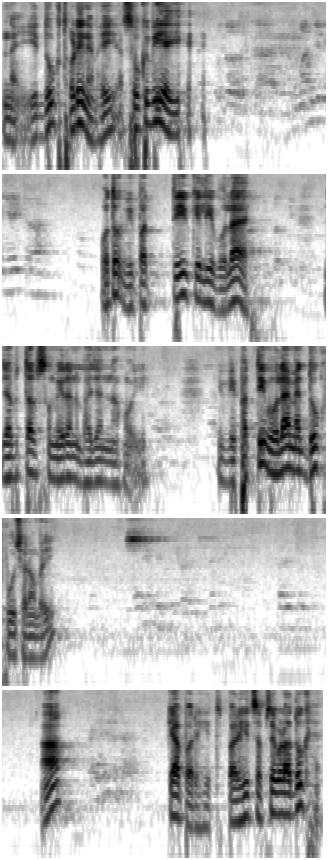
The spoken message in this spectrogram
नहीं, ये दुख थोड़ी ना भाई, सुख भी है ये। वो तो विपत्ति के लिए बोला है। जब तब सुमिरन भजन न हो विपत्ति बोला है, मैं दुख पूछ रहा हूँ भाई। हाँ? क्या परहित? परहित सबसे बड़ा दुख है।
